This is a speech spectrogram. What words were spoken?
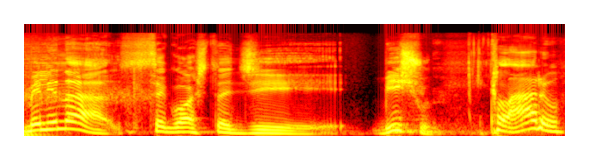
Melina, você gosta de bicho? Claro,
